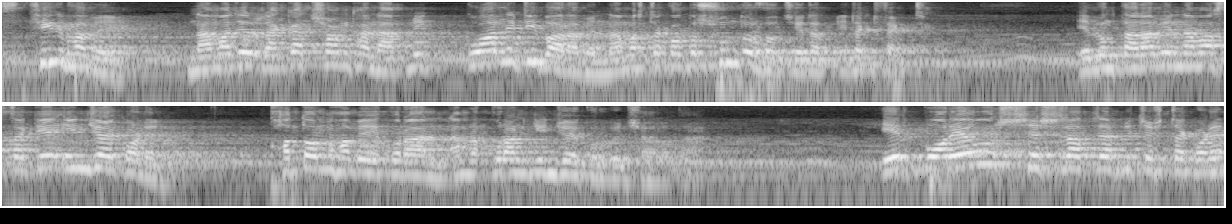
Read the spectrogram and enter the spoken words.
স্থিরভাবে নামাজের রাকাত সংখ্যা না, আপনি কোয়ালিটি বাড়াবেন। নামাজটা কত সুন্দর হচ্ছে, এটা এটা ফ্যাক্ট এবং তারাবির নামাজটাকে এনজয় করেন। খতম হবে কোরআন, আমরা কোরআনকে এনজয় করব ইনশাআল্লাহ এরপরেও শেষ রাত্রে আপনি চেষ্টা করেন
